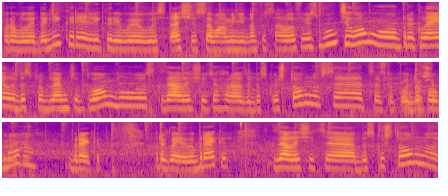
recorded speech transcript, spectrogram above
провели до лікаря. Лікарі виявилось та, що сама мені написала в Фейсбук. В цілому приклеїли без проблем цю пломбу, сказали, що цього разу безкоштовно все. Це типу допомога. Брекет. Приклеїли брекет. Сказали, що це безкоштовно,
